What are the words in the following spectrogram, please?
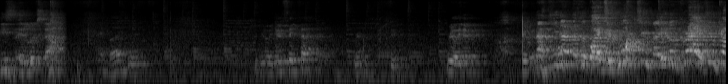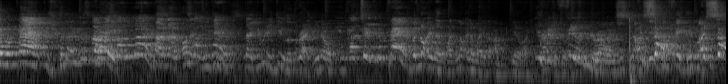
He's, it looks down. Hey, bud. You really do think that? Really? Do- Really do? No, you don't look Why'd you, why'd you, No, you look great. why'd you go back? No, you look It's great. it's No, no, honestly, you It's do. No, you really do look great. You know, You got taken aback. but not in a like, not in a way that I'm, you know, like You attracted can to feel it. it in your eyes. No, I it's saw it. I my- saw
